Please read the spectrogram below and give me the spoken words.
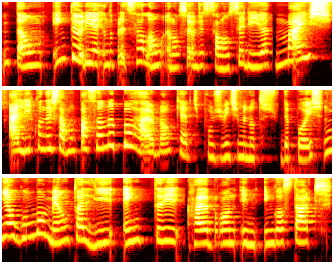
então, em teoria, indo para esse salão. Eu não sei onde esse salão seria, mas ali, quando eles estavam passando por Heilbronn, que era tipo uns 20 minutos depois, em algum momento ali entre Heilbronn e Ingolstadt,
